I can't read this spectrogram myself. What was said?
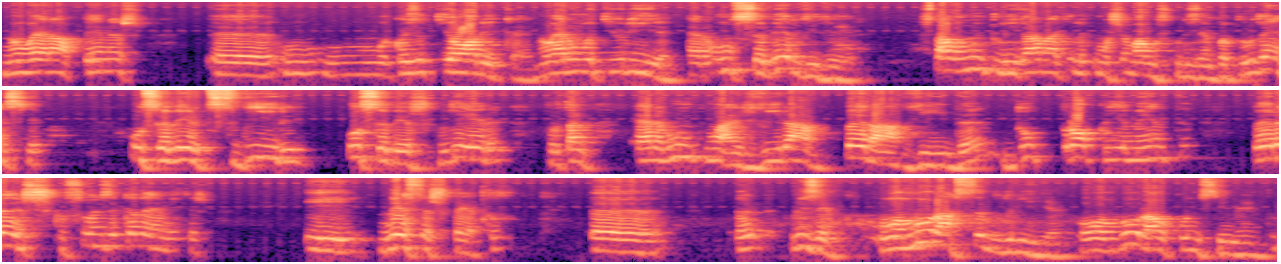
não era apenas uh, um, uma coisa teórica, não era uma teoria, era um saber viver. Estava muito ligado àquilo que nós chamávamos, por exemplo, a prudência, o saber decidir, o saber escolher. Portanto, era muito mais virado para a vida do que propriamente para as discussões académicas. E, nesse aspecto, uh, uh, por exemplo, o amor à sabedoria ou o amor ao conhecimento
